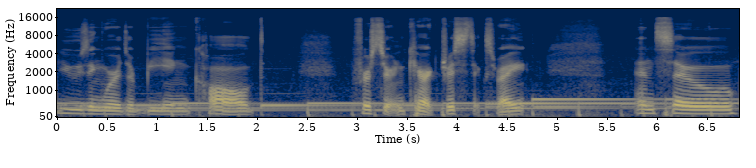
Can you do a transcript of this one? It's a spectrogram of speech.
using words or being called for certain characteristics, right? And so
